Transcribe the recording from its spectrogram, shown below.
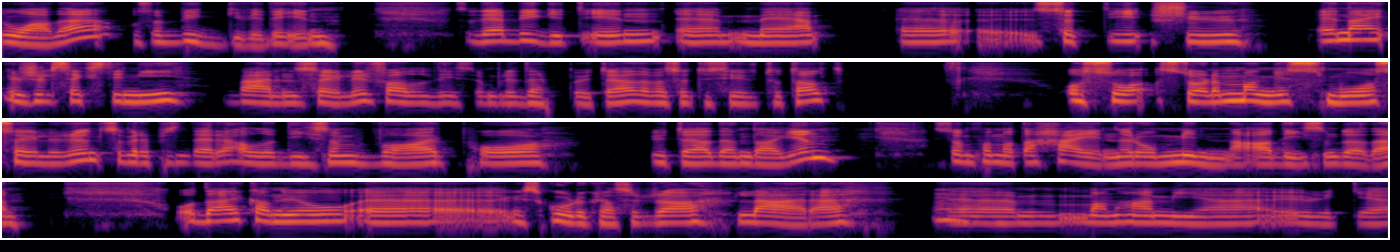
noe av det, og så bygger vi det inn. Så det er bygget inn eh, med eh, 77 eh, Nei, unnskyld, 69 bærende søyler for alle de som ble drept på Utøya. Det var 77 totalt. Og så står det mange små søyler rundt som representerer alle de som var på Utøya den dagen, som på en måte hegner om minnet av de som døde. Og der kan jo eh, skoleklasser dra, lære, Mm. Eh, man har mye ulike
